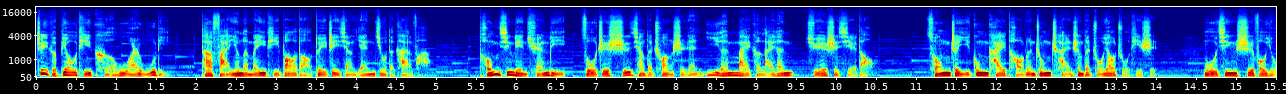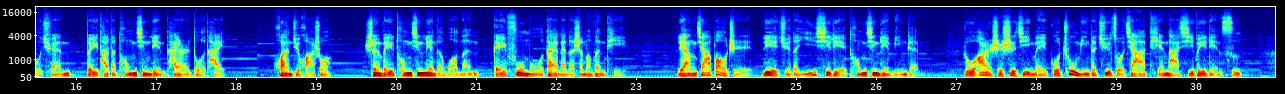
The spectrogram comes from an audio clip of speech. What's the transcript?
这个标题可恶而无理，它反映了媒体报道对这项研究的看法。同性恋权利组织十强的创始人伊恩·麦克莱恩爵士写道。从这一公开讨论中产生的主要主题是：母亲是否有权对她的同性恋胎儿堕胎？换句话说，身为同性恋的我们给父母带来了什么问题？两家报纸列举了一系列同性恋名人，如二十世纪美国著名的剧作家田纳西·威廉斯，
